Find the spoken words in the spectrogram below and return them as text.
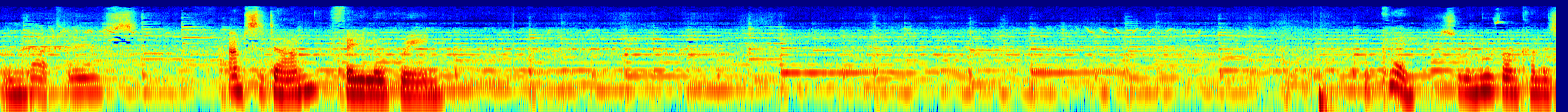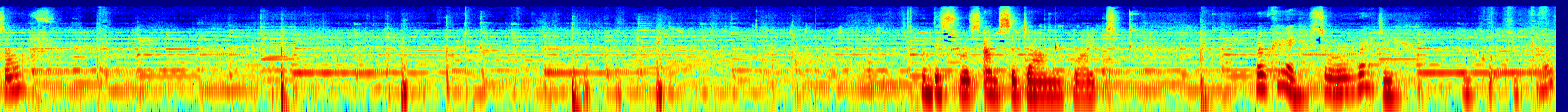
And that is Amsterdam Phthalo Green. Okay, so we move our colours off. And this was Amsterdam White. Okay, so we're ready. We've got the cut.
